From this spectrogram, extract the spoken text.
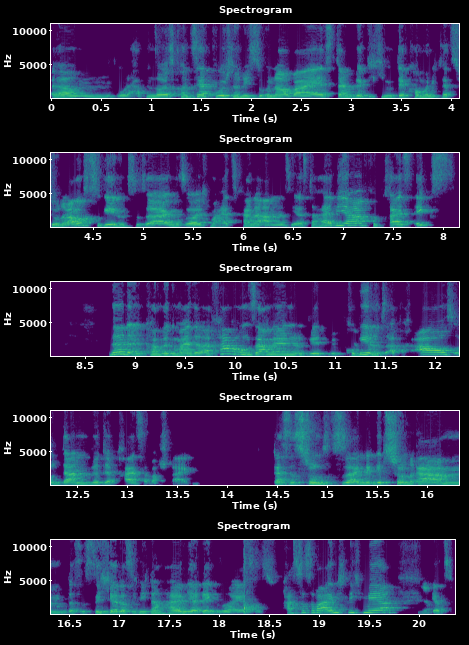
ähm, oder habe ein neues Konzept, wo ich noch nicht so genau weiß, dann wirklich mit der Kommunikation rauszugehen und zu sagen, so, ich mache jetzt keine Ahnung, das erste halbe Jahr für Preis X, ne, dann können wir gemeinsam Erfahrungen sammeln und wir, wir probieren uns einfach aus und dann wird der Preis aber steigen. Das ist schon sozusagen, da gibt es schon einen Rahmen, das ist sicher, dass ich nicht nach einem halben Jahr denke, so, jetzt ist, passt das aber eigentlich nicht mehr. Ja. Jetzt,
